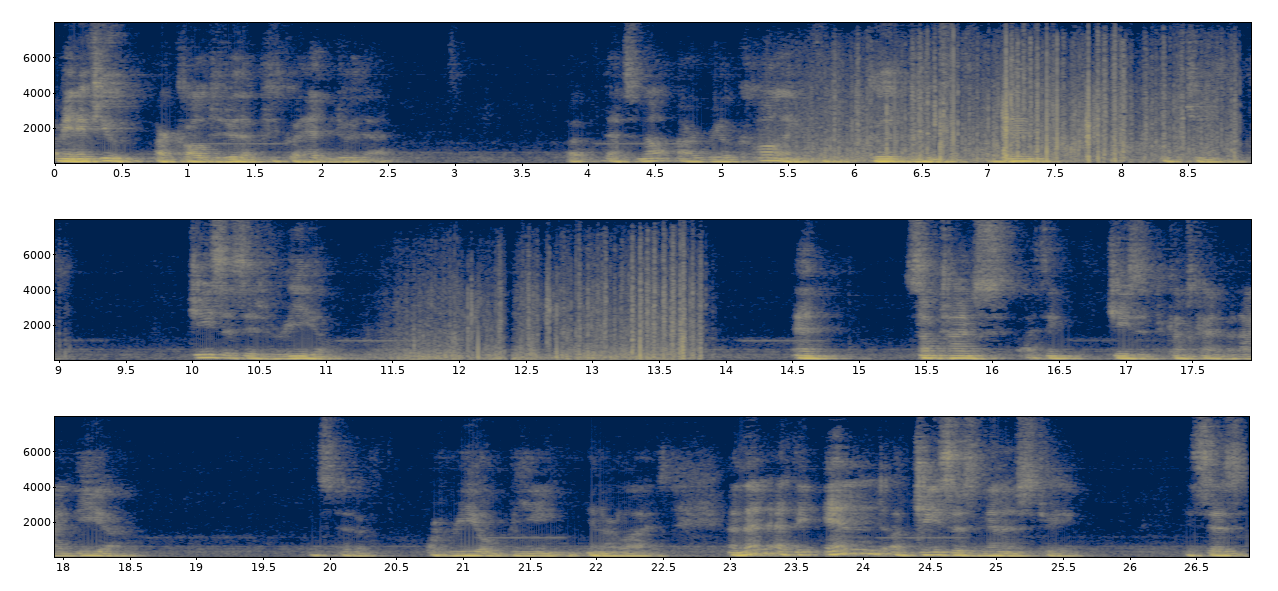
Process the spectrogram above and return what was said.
I mean, if you are called to do that, please go ahead and do that. But that's not our real calling for the good news. Live with Jesus. Jesus is real. And sometimes I think Jesus becomes kind of an idea instead of a real being in our lives. And then at the end of Jesus' ministry, it says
